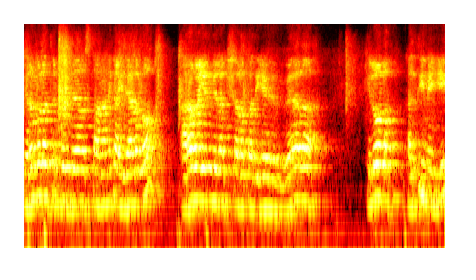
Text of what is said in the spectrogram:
తిరుమల తిరుపతి దేవస్థానానికి ఐదేళ్ళలో అరవై ఎనిమిది లక్షల పదిహేడు వేల కిలోల కల్తీ నెయ్యి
